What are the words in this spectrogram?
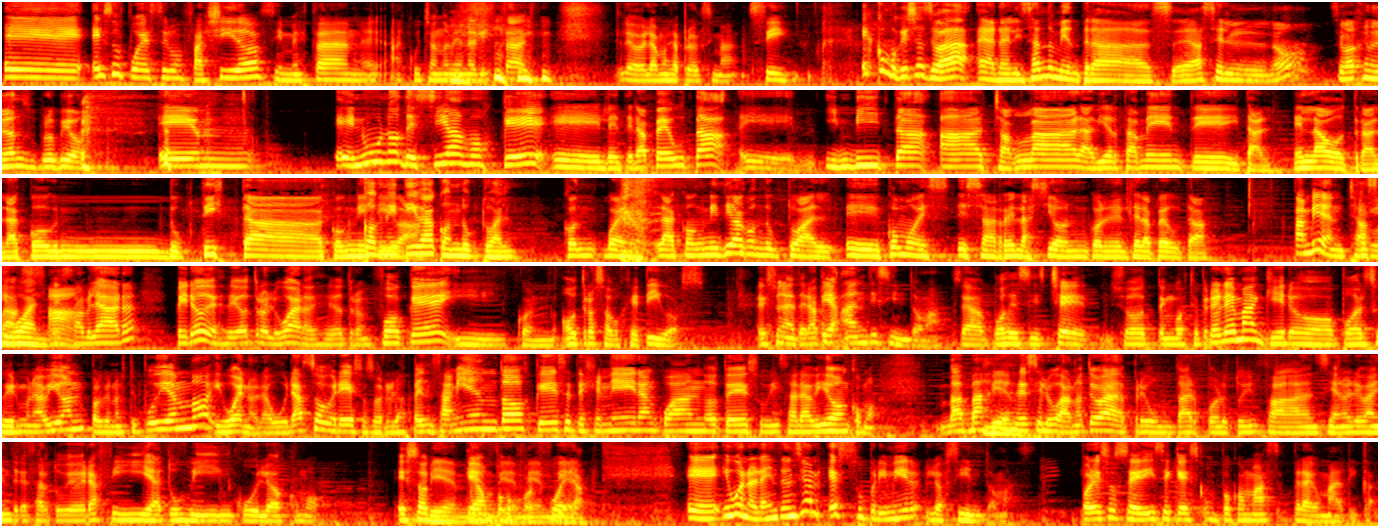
Eh, eso puede ser un fallido, si me están eh, escuchando mi analista, lo hablamos la próxima. Sí, Es como que ella se va analizando mientras eh, hace el. ¿No? Se va generando su propio. Em, en uno decíamos que eh, el terapeuta eh, invita a charlar abiertamente y tal. En la otra, la conductista cognitiva. Cognitiva conductual. Con- bueno, la cognitiva conductual. eh, ¿Cómo es esa relación con el terapeuta? También charlas, es, igual. Ah. hablar, pero desde otro lugar, desde otro enfoque y con otros objetivos. Es una terapia antisíntoma. O sea, vos decís, che, yo tengo este problema, quiero poder subirme a un avión porque no estoy pudiendo. Y bueno, laburás sobre eso, sobre los pensamientos que se te generan cuando te subís al avión. Como va más Bien. desde ese lugar. No te va a preguntar por tu infancia, no le va a interesar tu biografía, tus vínculos, como eso Bien, queda bien, un poco bien, por fuera. Eh, y bueno, la intención es suprimir los síntomas. Por eso se dice que es un poco más pragmática.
